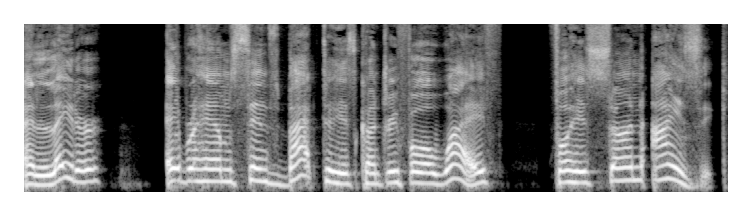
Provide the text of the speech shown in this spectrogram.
And later, Abraham sends back to his country for a wife for his son Isaac.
